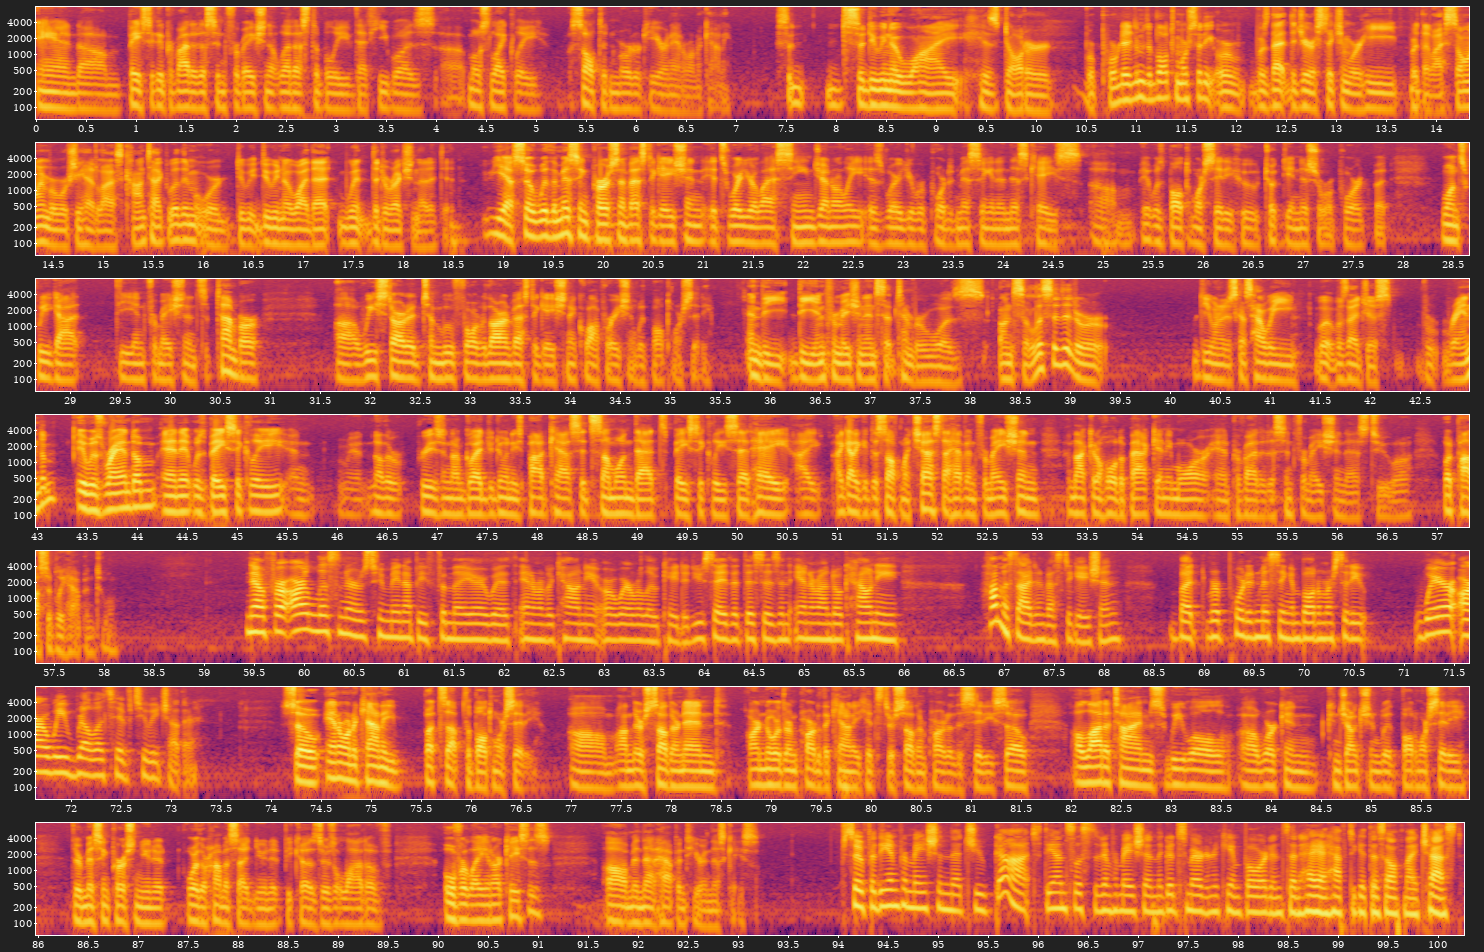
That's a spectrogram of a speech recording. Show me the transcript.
and um, basically provided us information that led us to believe that he was uh, most likely assaulted and murdered here in Anne Arundel County. So, so do we know why his daughter reported him to Baltimore City, or was that the jurisdiction where he where they last saw him, or where she had last contact with him, or do we do we know why that went the direction that it did? Yeah, so with a missing person investigation, it's where you're last seen generally is where you're reported missing, and in this case, um, it was Baltimore City who took the initial report. But once we got the information in September, uh, we started to move forward with our investigation in cooperation with Baltimore City. And the the information in September was unsolicited, or do you want to discuss how we what, was that just random? It was random and it was basically and another reason i'm glad you're doing these podcasts it's someone that basically said hey i, I got to get this off my chest. I have information. I'm not going to hold it back anymore and provided us information as to uh, what possibly happened to him Now, for our listeners who may not be familiar with Anne Arundel County or where we're located, you say that this is an Anne Arundel County homicide investigation, but reported missing in Baltimore City. Where are we relative to each other? So Anne Arundel County butts up to Baltimore City. Um, on their southern end, our northern part of the county hits their southern part of the city. So a lot of times we will uh, work in conjunction with Baltimore City, their missing person unit or their homicide unit, because there's a lot of overlay in our cases, um, and that happened here in this case. So, for the information that you got, the unsolicited information, the Good Samaritan who came forward and said, Hey, I have to get this off my chest,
